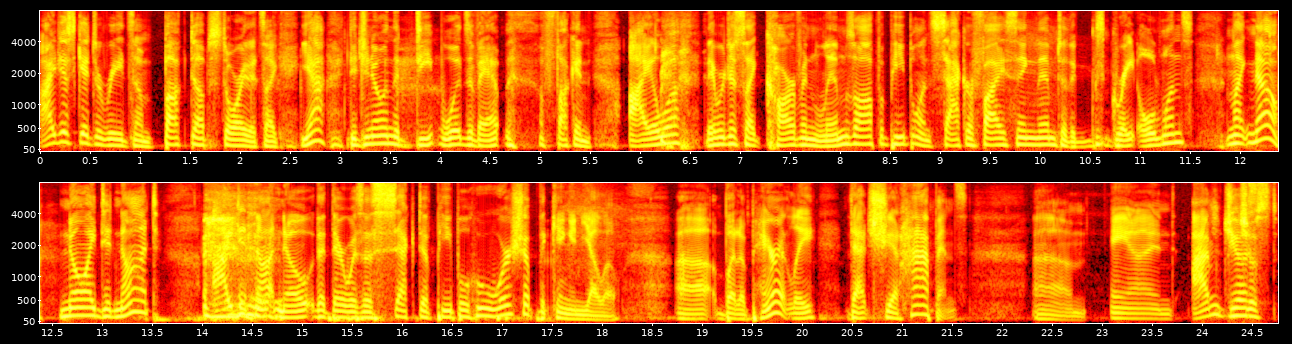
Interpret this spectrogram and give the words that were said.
I just get to read some fucked up story that's like, yeah, did you know in the deep woods of Am- fucking Iowa, they were just like carving limbs off of people and sacrificing them to the great old ones? I'm like, no, no, I did not. I did not know that there was a sect of people who worship the king in yellow. Uh, but apparently that shit happens. Um, and I'm just, Just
